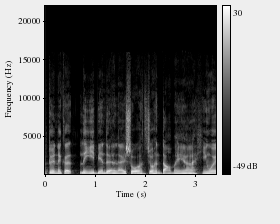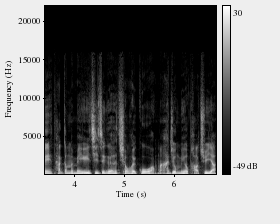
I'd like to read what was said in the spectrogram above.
对那个另一边的人来说就很倒霉啊，因为他根本没预期这个球会过网嘛，他就没有跑去要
